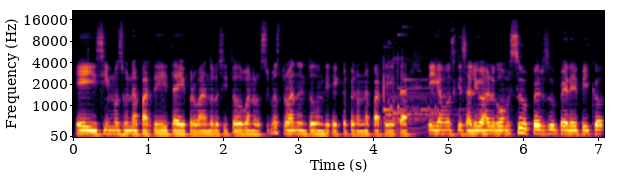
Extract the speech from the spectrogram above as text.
e hicimos una partidita ahí probándolos y todo. Bueno, los estuvimos probando en todo un directo, pero una partidita, digamos que salió algo súper, súper épico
